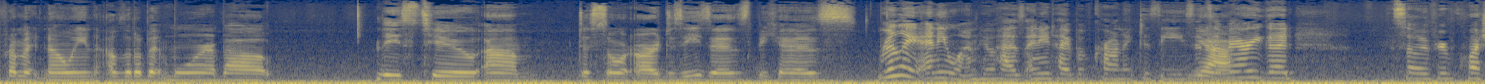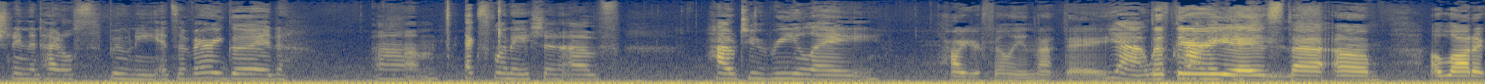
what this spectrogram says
from it knowing a little bit more about these two um, disorder or diseases because really anyone who has any type of chronic disease. It's Yeah. a very good. So if you're questioning the title Spoonie, it's a very good um, explanation of how to relay. How you're feeling that day. Yeah, the theory is issues. that um, a lot of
